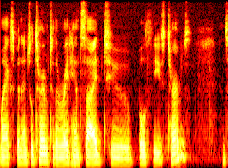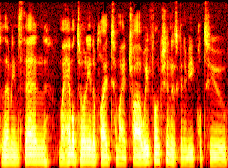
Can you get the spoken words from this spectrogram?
my exponential term to the right-hand side to both these terms. And so that means then my Hamiltonian applied to my trial wave function is going to be equal to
